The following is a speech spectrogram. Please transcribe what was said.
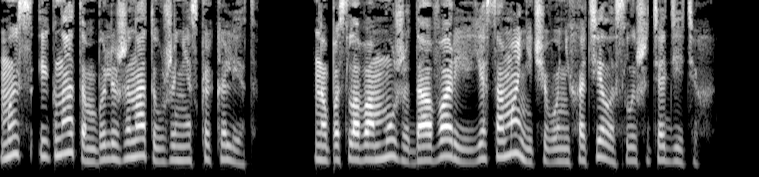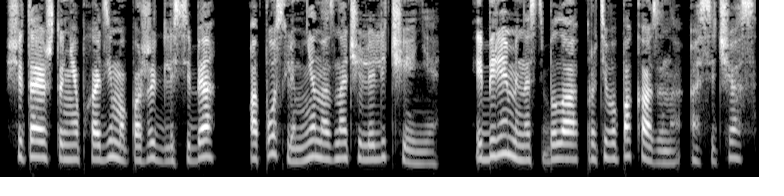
Мы с Игнатом были женаты уже несколько лет. Но, по словам мужа, до аварии я сама ничего не хотела слышать о детях считая, что необходимо пожить для себя, а после мне назначили лечение, и беременность была противопоказана, а сейчас...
